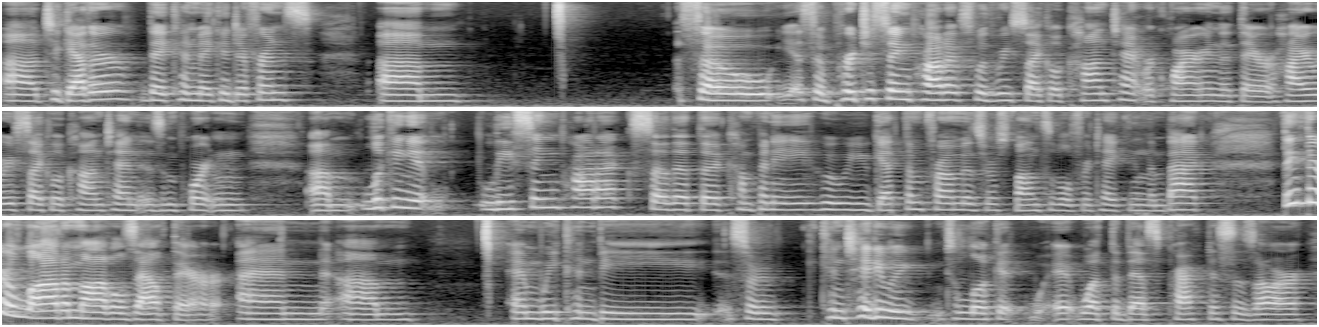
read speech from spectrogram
uh, together, they can make a difference. Um, so yeah, so purchasing products with recycled content, requiring that they're high recycled content is important. Um, looking at leasing products so that the company who you get them from is responsible for taking them back. I think there are a lot of models out there, and um, and we can be sort of continuing to look at, at what the best practices are.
